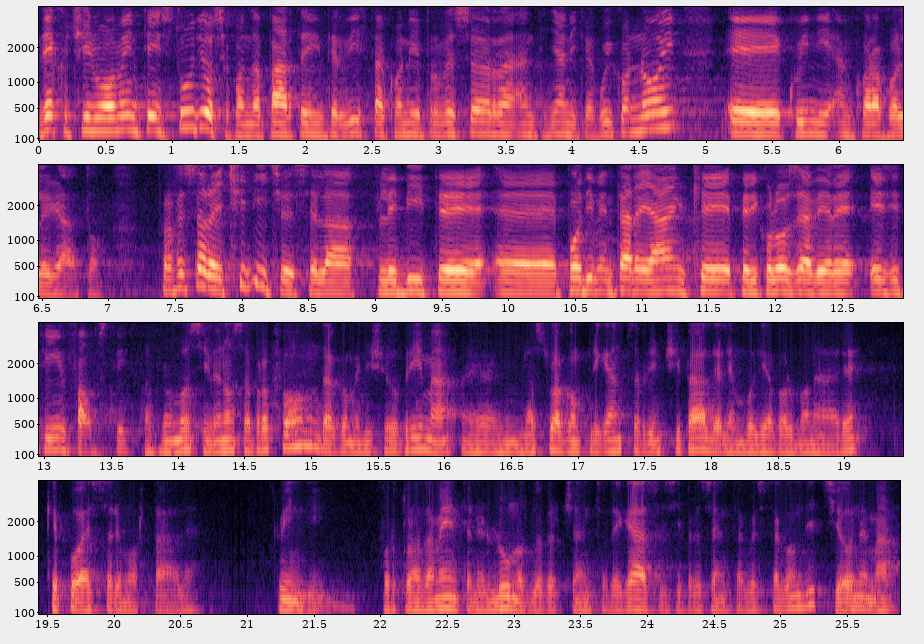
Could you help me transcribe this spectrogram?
Rieccoci nuovamente in studio, seconda parte di intervista con il professor Antignani che è qui con noi e quindi ancora collegato. Professore, ci dice se la flebite eh, può diventare anche pericolosa e avere esiti infausti? La trombosi venosa profonda, come dicevo prima, eh, la sua complicanza principale è l'embolia polmonare che può essere mortale. Quindi fortunatamente nell'1-2% dei casi si presenta questa condizione, ma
